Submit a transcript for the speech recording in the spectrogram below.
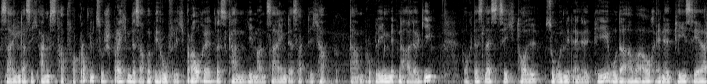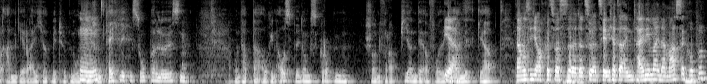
sein, dass ich Angst habe, vor Gruppen zu sprechen, das aber beruflich brauche. Das kann jemand sein, der sagt, ich habe da ein Problem mit einer Allergie. Auch das lässt sich toll sowohl mit NLP oder aber auch NLP sehr angereichert mit hypnotischen Techniken super lösen und habe da auch in Ausbildungsgruppen schon frappierende Erfolge Ja. damit gehabt. Da muss ich auch kurz was äh, dazu erzählen. Ich hatte einen Teilnehmer in der Mastergruppe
